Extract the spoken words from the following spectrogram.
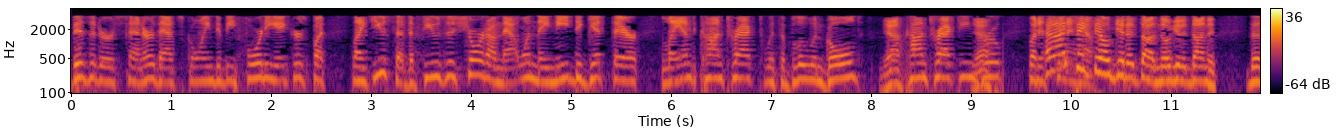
visitor center that's going to be 40 acres but like you said the fuse is short on that one they need to get their land contract with the blue and gold Yeah. contracting Yeah. group but it's and I think happen. they'll get it done. They'll get it done in the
